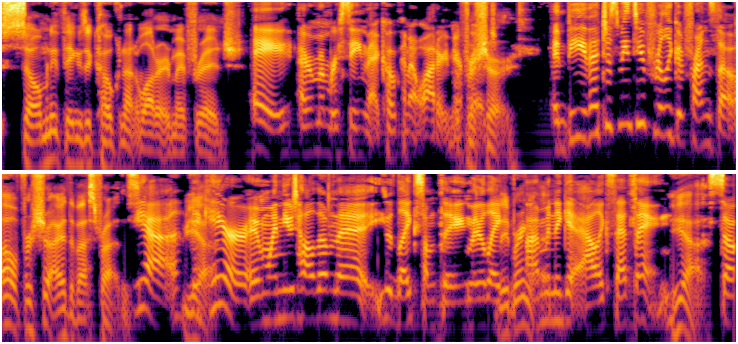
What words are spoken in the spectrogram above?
so many things of coconut water in my fridge A, I remember seeing that coconut water in your fridge. for fridge. sure. And B, that just means you have really good friends though. Oh, for sure. I had the best friends. Yeah, Yeah. they care. And when you tell them that you'd like something, they're like, They I'm going to get Alex that thing. Yeah. So,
